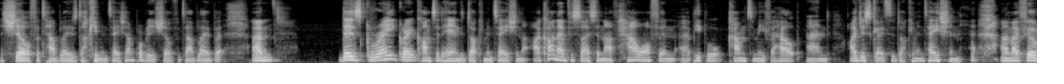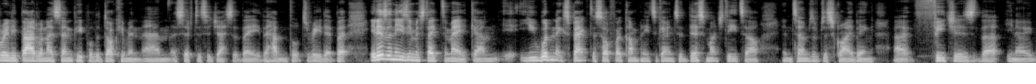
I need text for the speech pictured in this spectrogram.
a shill for Tableau's documentation. I'm probably a shill for Tableau, but um, there's great, great content here in the documentation. I can't emphasize enough how often uh, people come to me for help and I just go to the documentation. and I feel really bad when I send people the document um, as if to suggest that they, they hadn't thought to read it. But it is an easy mistake to make. Um, you wouldn't expect a software company to go into this much detail in terms of describing uh, features that, you know,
